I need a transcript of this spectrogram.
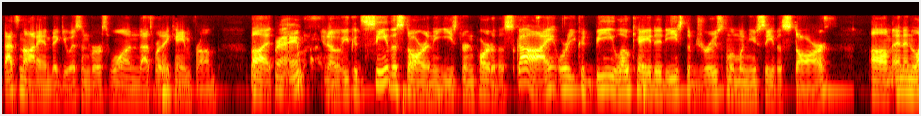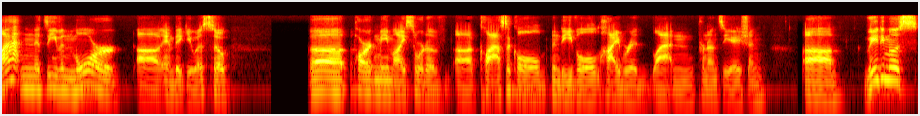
That's not ambiguous in verse one. That's where they came from. But Right. you know, you could see the star in the eastern part of the sky, or you could be located east of Jerusalem when you see the star. Um, and in Latin, it's even more uh, ambiguous. So, uh, pardon me, my sort of uh, classical medieval hybrid Latin pronunciation. Uh, Vidimus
